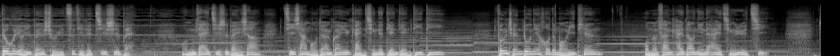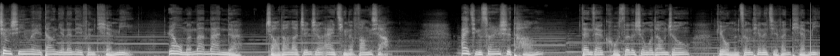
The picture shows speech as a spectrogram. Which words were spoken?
都会有一本属于自己的记事本，我们在记事本上记下某段关于感情的点点滴滴。风尘多年后的某一天，我们翻开当年的爱情日记，正是因为当年的那份甜蜜，让我们慢慢的。找到了真正爱情的方向。爱情虽然是糖，但在苦涩的生活当中，给我们增添了几分甜蜜。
